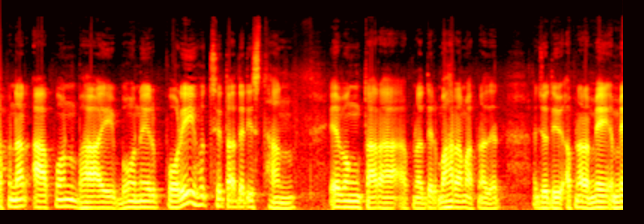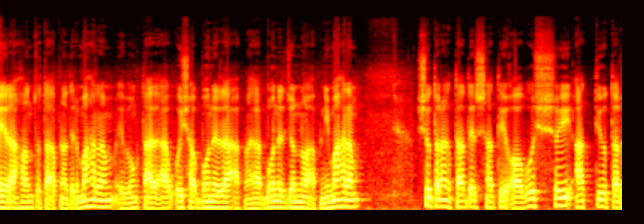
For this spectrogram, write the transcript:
আপনার আপন ভাই বোনের পরেই হচ্ছে তাদের স্থান এবং তারা আপনাদের মাহারাম, আপনাদের যদি আপনারা মেয়ে মেয়েরা হন তো তা আপনাদের মাহারাম এবং তারা ওই সব বোনেরা আপনার, বোনের জন্য আপনি মাহারাম। সুতরাং তাদের সাথে অবশ্যই আত্মীয়তার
